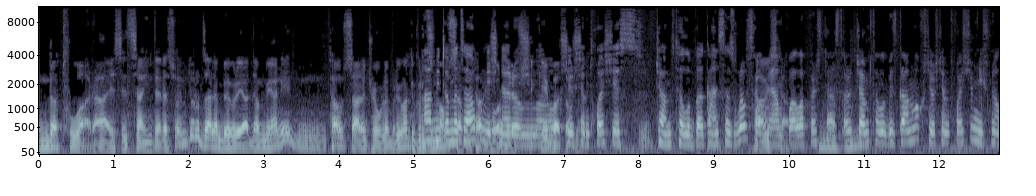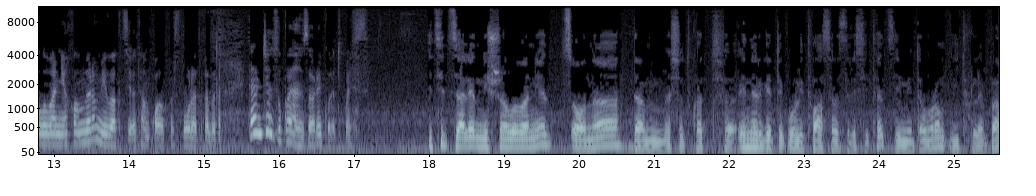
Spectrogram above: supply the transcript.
უნდა თუ არა ესეც საინტერესოა იმიტომ რომ ძალიან ბევრი ადამიანი თავს არაჩვეულებრივად გრძნობს ბორბალში კი ბატონო. ხშირ შემთხვევაში ეს ჯანმრთელობა განსაზღვრავს ხოლმე ამ ყველაფერს და სწორედ ჯანმრთელობის გამო ხშირ შემთხვევაში მნიშვნელოვანია ხოლმე რომ მივაქციოთ ამ ყველაფერს ყურადღება და დანარჩენს უკვე ანზორი კვეთყვის იცით ძალიან მნიშვნელოვანია წონა და ესე ვთქვათ ენერგეტიკული თვალსაზრისითაც იმიტომ რომ ითვლება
